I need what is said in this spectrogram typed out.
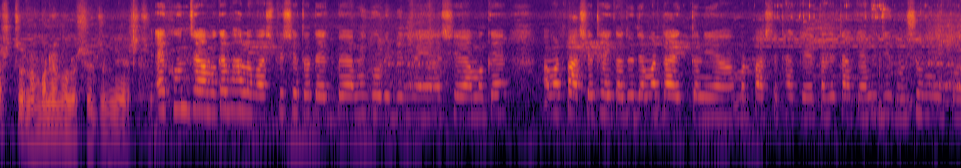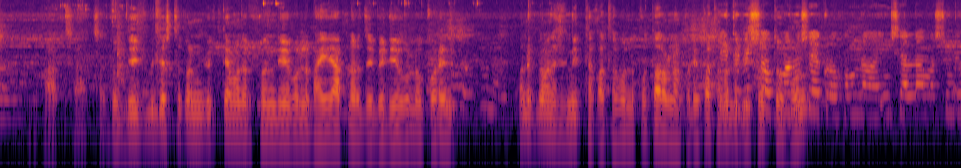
আসছো না মনের মানুষের জন্য আসছো? এখন যে আমাকে ভালোবাসবে সে তো দেখবে আমি গরিবের মেয়ে সে আমাকে আমার পাশে থেকে যদি আমার দায়িত্ব নিয়ে আমার পাশে থাকে তাহলে তাকে আমি জীবন সঙ্গী করব। আচ্ছা আচ্ছা। তো দেশ বিদেশ তো কোনো ব্যক্তি আমাদের ফোন দিয়ে বলে ভাই আপনারা যে ভিডিওগুলো করেন অনেক মানুষ মিথ্যা কথা বলে প্রতারণা করে কথা বলে কি সত্য মানুষ একরকম না ইনশাল্লাহ আমার সঙ্গে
